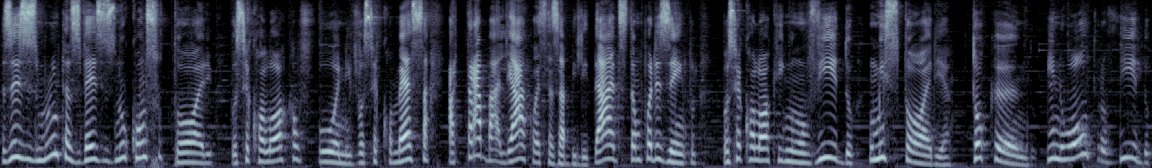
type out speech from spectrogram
às vezes, muitas vezes no consultório, você coloca o fone, você começa a trabalhar com essas habilidades. Então, por exemplo, você coloca em um ouvido uma história tocando e no outro ouvido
